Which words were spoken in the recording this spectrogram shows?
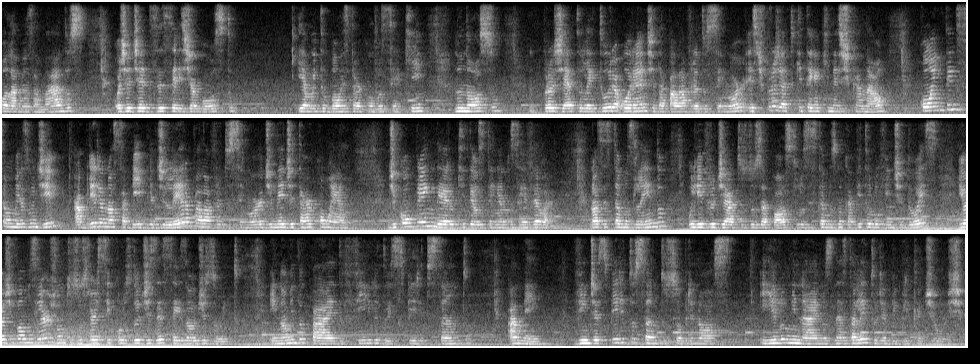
Olá, meus amados. Hoje é dia 16 de agosto e é muito bom estar com você aqui no nosso projeto Leitura Orante da Palavra do Senhor. Este projeto que tem aqui neste canal com a intenção mesmo de abrir a nossa Bíblia, de ler a palavra do Senhor, de meditar com ela, de compreender o que Deus tem a nos revelar. Nós estamos lendo o livro de Atos dos Apóstolos, estamos no capítulo 22 e hoje vamos ler juntos os versículos do 16 ao 18. Em nome do Pai, do Filho e do Espírito Santo. Amém. Vinde Espírito Santo sobre nós e iluminai-nos nesta leitura bíblica de hoje.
